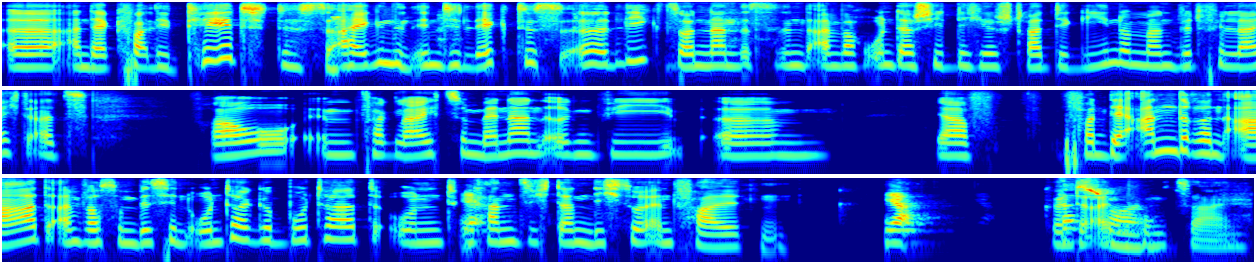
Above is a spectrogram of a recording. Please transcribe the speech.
äh, an der Qualität des eigenen Intellektes äh, liegt, sondern es sind einfach unterschiedliche Strategien und man wird vielleicht als Frau im Vergleich zu Männern irgendwie ähm, ja von der anderen Art einfach so ein bisschen untergebuttert und Ja. kann sich dann nicht so entfalten. Ja, Könnte ein Punkt sein.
